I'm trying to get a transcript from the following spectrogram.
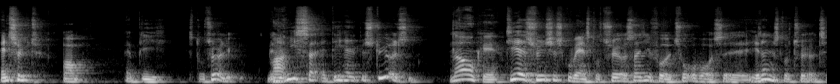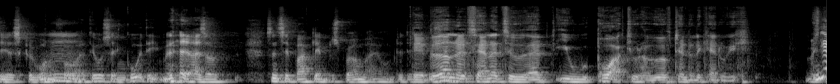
ansøgt om at blive instruktør. Men Nej. det viste sig, at det havde bestyrelsen. Nå, okay. De havde syntes, jeg skulle være instruktør, og så havde de fået to af vores øh, etterinstruktører til at skrive under for, at det var så en god idé. Men altså sådan set bare glemt at spørge mig om det. Det er bedre end alternativet, at I jo proaktivt har været fortælle dig, det kan du ikke. Hvis Ja,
